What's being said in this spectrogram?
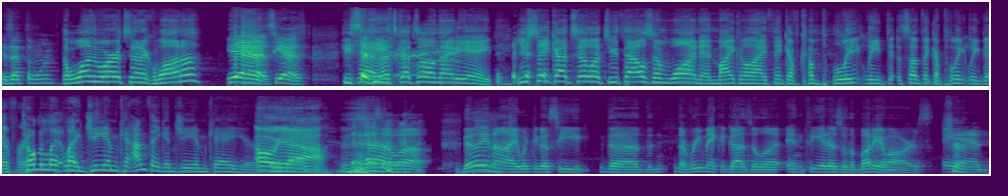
Is that the one? The one where it's an iguana? Yes, yes. He said Yeah, he, that's Godzilla 98. You say Godzilla 2001, and Michael and I think of completely something completely different. Totally like GMK. I'm thinking GMK here. Oh, but, uh, yeah. so uh, Billy and I went to go see the, the the remake of Godzilla in theaters with a buddy of ours, Sure. and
